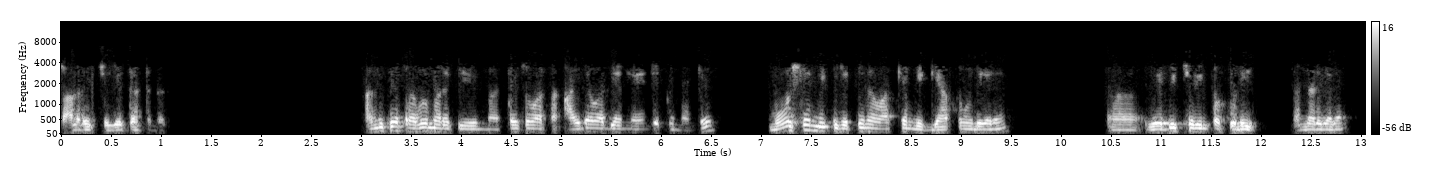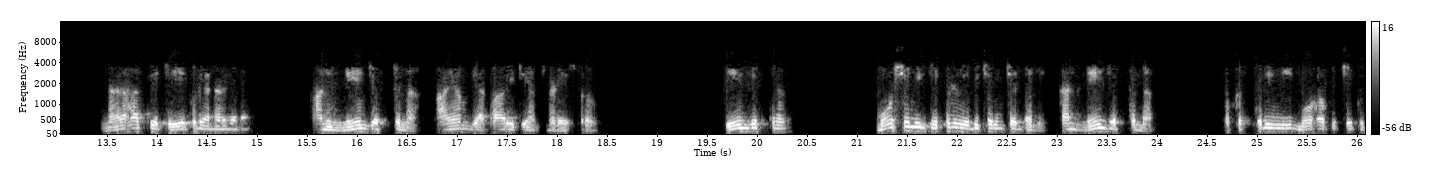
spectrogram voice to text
టాలరేట్ చేయొద్దు అంటున్నాడు. అందుకే ప్రభు మనకి తెలుసు వార్త ఐదవ అధ్యాయంలో ఏం చెప్పిందంటే మోసే మీకు చెప్పిన వాక్యం మీకు జ్ఞాపకం ఉంది కదా? వ్యభిచరింపకుడి అన్నాడు కదా. నరహత్య చేయకుడి అన్నాడు కదా. అని నేను చెప్తున్నా. ఐఆమ్ ది అథారిటీ అంటున్నాడు యేసు ఏం చెప్తున్నాడు? మోస మీకు చెప్పిన వ్యభిచరించద్దని. కానీ నేను చెప్తున్నా. ఒక స్త్రీని మోహపు చూపు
